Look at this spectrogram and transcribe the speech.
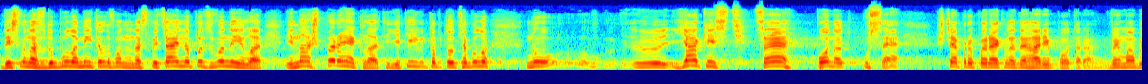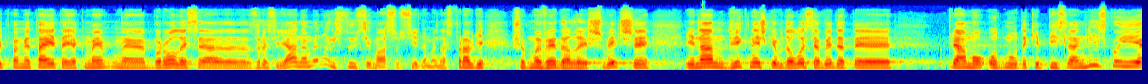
Десь вона здобула мій телефон, вона спеціально подзвонила. І наш переклад, який, тобто, це було ну, е, якість це понад усе. Ще про переклади Гаррі Поттера. Ви, мабуть, пам'ятаєте, як ми е, боролися з росіянами, ну і з усіма сусідами, насправді, щоб ми видали швидше. І нам дві книжки вдалося видати прямо одну таки після англійської,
